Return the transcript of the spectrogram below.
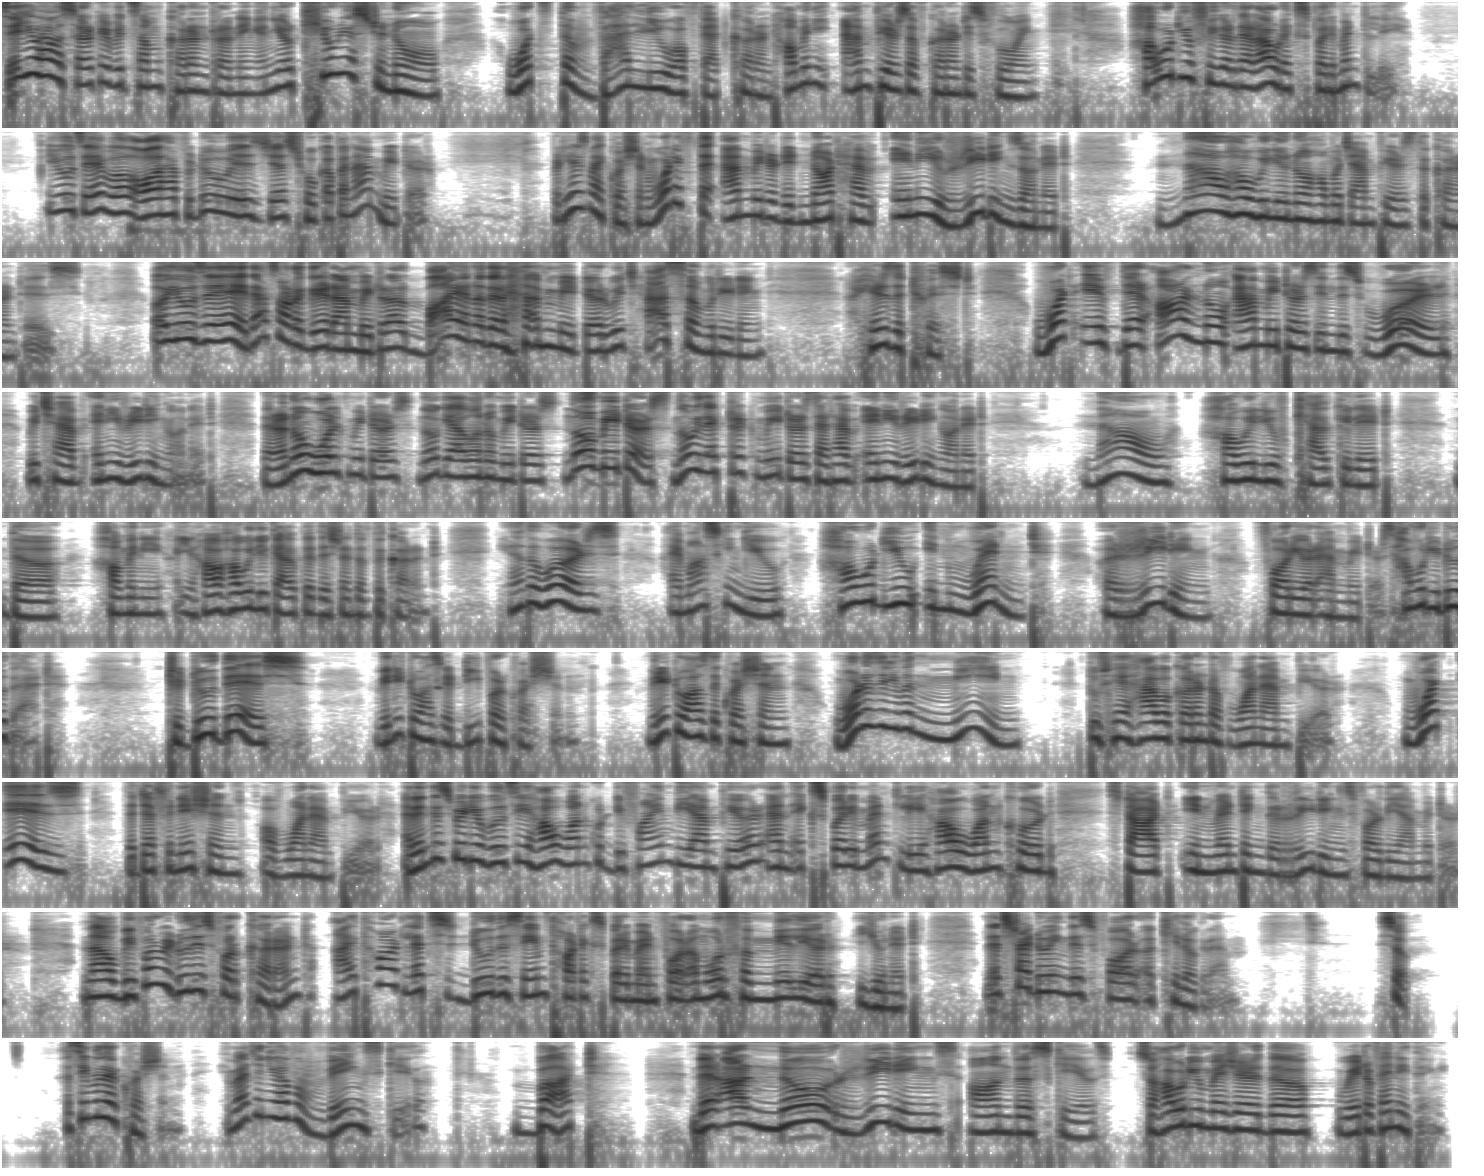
Say you have a circuit with some current running and you're curious to know what's the value of that current? How many amperes of current is flowing? How would you figure that out experimentally? You will say, well, all I have to do is just hook up an ammeter. But here's my question. What if the ammeter did not have any readings on it? Now how will you know how much amperes the current is? Or you'll say, hey, that's not a great ammeter. I'll buy another ammeter which has some reading. Here's a twist. What if there are no ammeters in this world which have any reading on it? There are no voltmeters, no galvanometers, no meters, no electric meters that have any reading on it. Now, how will you calculate the, how many, you know, how, how will you calculate the strength of the current? In other words, I'm asking you, how would you invent a reading for your ammeters? How would you do that? To do this, we need to ask a deeper question. We need to ask the question, what does it even mean to say have a current of one ampere? What is the definition of one ampere? And in this video, we'll see how one could define the ampere and experimentally how one could start inventing the readings for the ammeter. Now, before we do this for current, I thought let's do the same thought experiment for a more familiar unit. Let's try doing this for a kilogram. So a similar question. Imagine you have a weighing scale, but there are no readings on the scales. So how would you measure the weight of anything?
